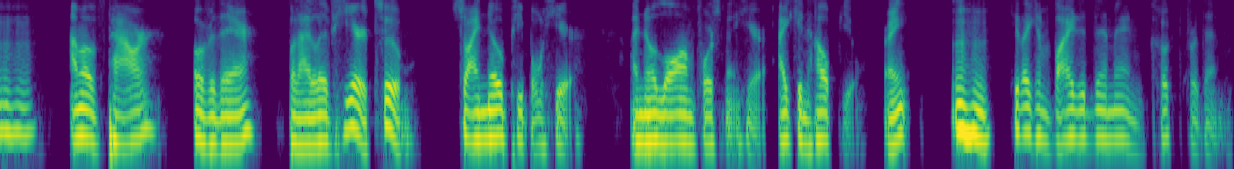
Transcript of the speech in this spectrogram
Mm-hmm. i'm of power over there but i live here too so i know people here i know law enforcement here i can help you right Mm-hmm. he like invited them in, cooked for them.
